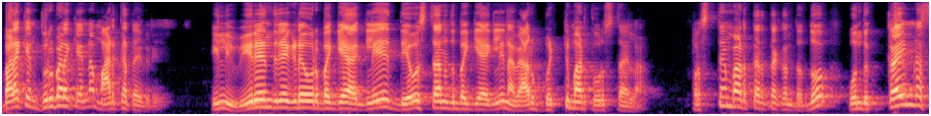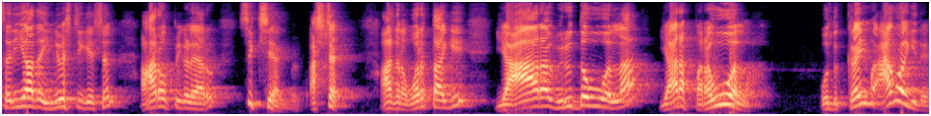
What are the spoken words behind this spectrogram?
ಬಳಕೆ ದುರ್ಬಳಕೆಯನ್ನ ಮಾಡ್ಕೋತಾ ಇದ್ರಿ. ಇಲ್ಲಿ ವೀರೇಂದ್ರ ಹೆಗಡೆ ಅವ್ರ ಬಗ್ಗೆ ಆಗ್ಲಿ, ದೇವಸ್ಥಾನದ ಬಗ್ಗೆ ಆಗ್ಲಿ ನಾವ್ಯಾರು ಬಟ್ಟಿ ಮಾಡಿ ತೋರಿಸ್ತಾ ಇಲ್ಲ. ಪ್ರಶ್ನೆ ಮಾಡ್ತಾ ಇರ್ತಕ್ಕಂಥದ್ದು ಒಂದು ಕ್ರೈಮ್ನ ಸರಿಯಾದ ಇನ್ವೆಸ್ಟಿಗೇಷನ್ ಆರೋಪಿಗಳು ಯಾರು? ಶಿಕ್ಷೆ ಆಗಬೇಕು. ಅಷ್ಟೇ. ಅದರ ಹೊರತಾಗಿ ಯಾರ ವಿರುದ್ಧವೂ ಅಲ್ಲ, ಯಾರ ಪರವೂ ಅಲ್ಲ. ಒಂದು ಕ್ರೈಮ್ ಆಗೋಗಿದೆ.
